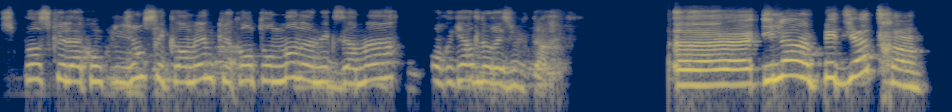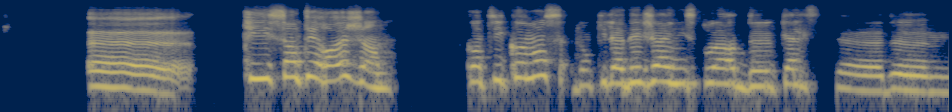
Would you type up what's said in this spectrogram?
Je pense que la conclusion, c'est quand même que quand on demande un examen, on regarde le résultat. Euh, il a un pédiatre euh, qui s'interroge quand il commence, donc il a déjà une histoire de, euh,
